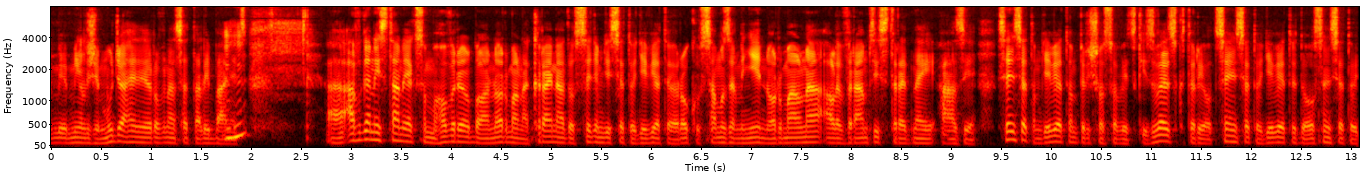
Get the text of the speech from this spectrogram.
milí, že Mujahedin rovná sa talibanec. Mm-hmm. Afganistan, jak som hovoril, bola normálna krajina do 79. roku. Samozrejme nie normálna, ale v rámci Strednej Ázie. V 79. prišiel Sovietský zväz, ktorý od 79. do 89.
